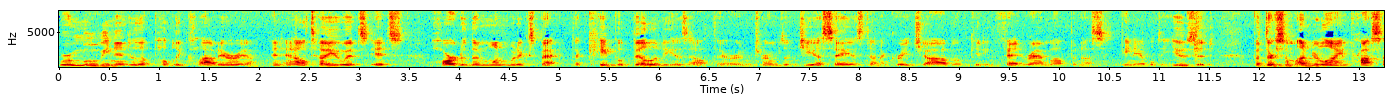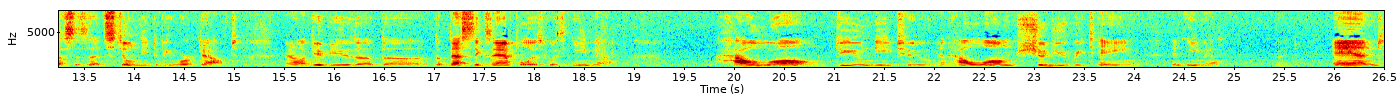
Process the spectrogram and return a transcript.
We're moving into the public cloud area, and, and I'll tell you it's, it's harder than one would expect. The capability is out there in terms of GSA has done a great job of getting FedRAMP up and us being able to use it, but there's some underlying processes that still need to be worked out. And I'll give you the, the, the best example is with email. How long do you need to and how long should you retain an email? Right? And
